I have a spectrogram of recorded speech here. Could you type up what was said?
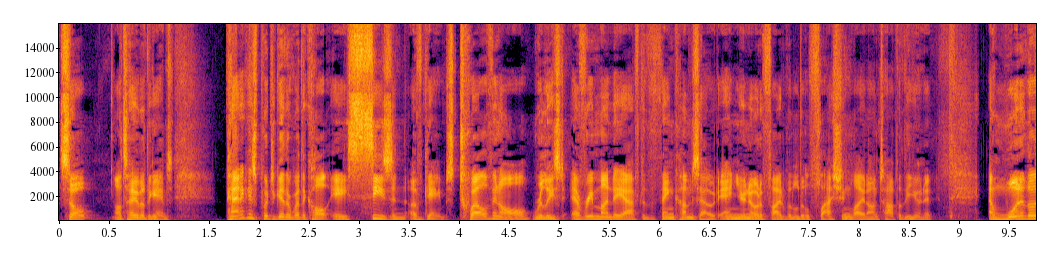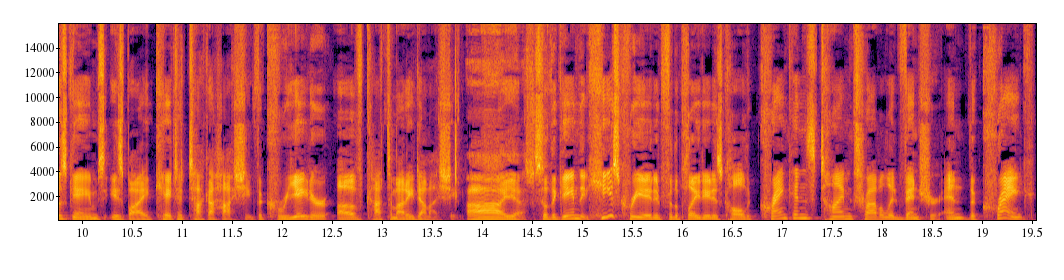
So I'll tell you about the games. Panic has put together what they call a season of games, 12 in all, released every Monday after the thing comes out, and you're notified with a little flashing light on top of the unit. And one of those games is by Keita Takahashi, the creator of Katamari Damacy. ah, yes. So the game that he's created for the Playdate is called Crankin's Time Travel Adventure, and the crank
